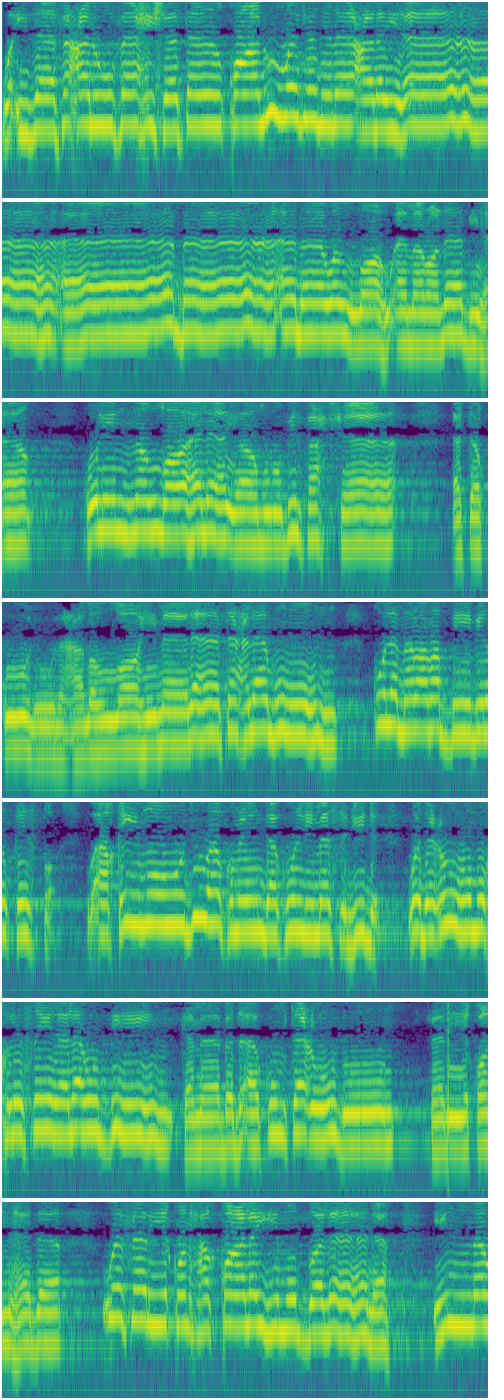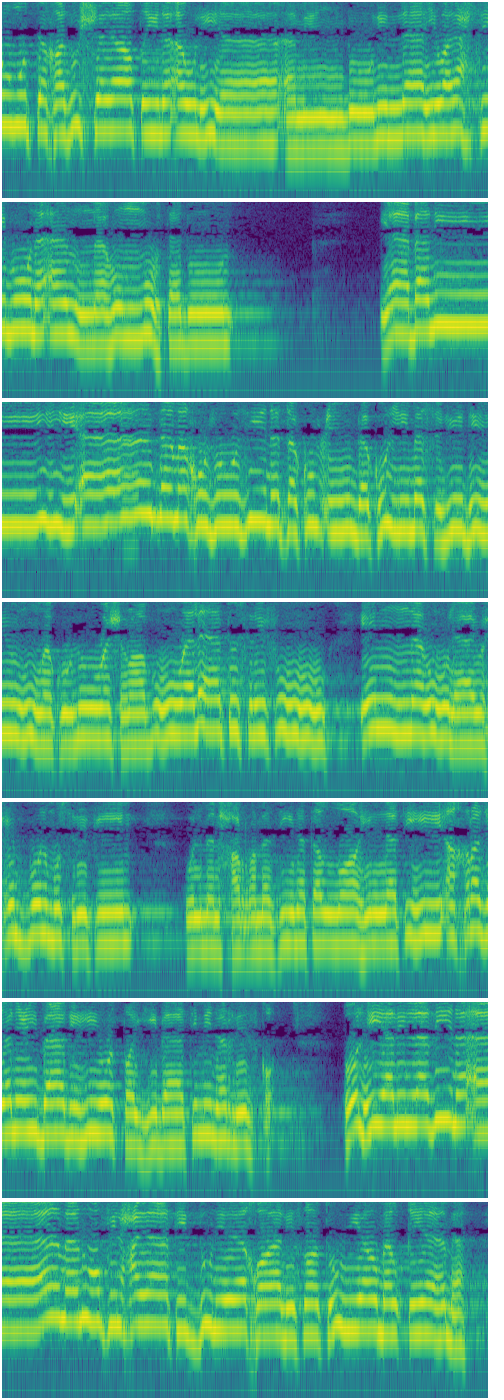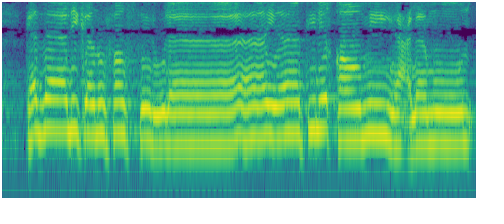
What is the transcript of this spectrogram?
وإذا فعلوا فاحشة قالوا وجدنا عليها آباءنا والله أمرنا بها. قل إن الله لا يأمر بالفحشاء. أتقولون على الله ما لا تعلمون. قل أمر ربي بالقسط وأقيموا وجوهكم عند كل مسجد وادعوه مخلصين له الدين. كما بدأكم تعودون. فريقا هدى وفريق حق عليهم الضلالة إنهم اتخذوا الشياطين أولياء من دون الله ويحسبون أنهم مهتدون. يا بني آدم خذوا زينتكم عند كل مسجد وكلوا واشربوا ولا تسرفوا إنه لا يحب المسرفين. قل من حرم زينة الله التي أخرج لعباده والطيبات من الرزق. قل هي للذين آمنوا في الحياة الدنيا خالصة يوم القيامة. كذلك نفصل الآيات لقوم يعلمون.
